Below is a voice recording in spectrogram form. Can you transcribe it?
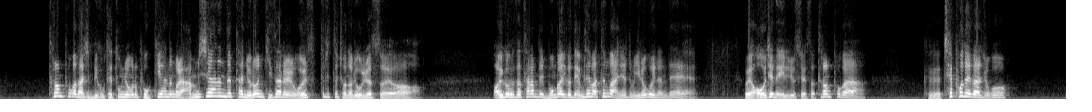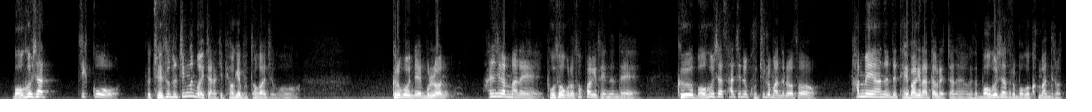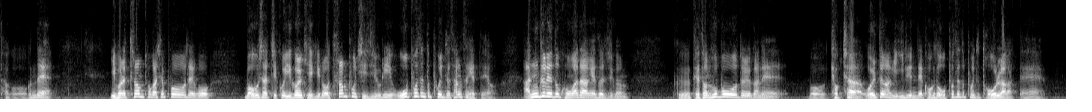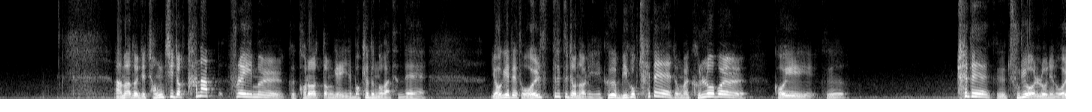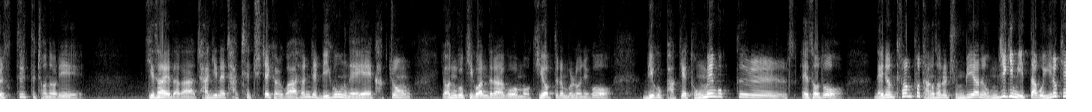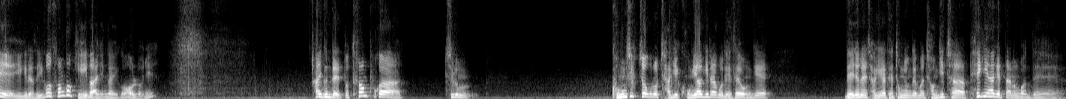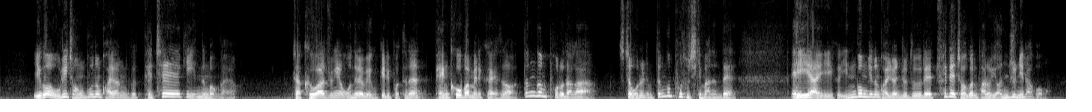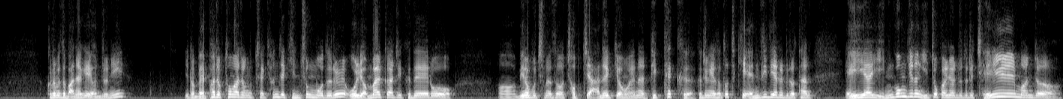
트럼프가 다시 미국 대통령으로 복귀하는 걸 암시하는 듯한 이런 기사를 월스트리트 저널이 올렸어요. 어, 이거 그래서 사람들이 뭔가 이거 냄새 맡은 거 아니야? 좀 이러고 있는데 왜 어제 내일 뉴스에서 트럼프가 그 체포돼가지고 머그샷 찍고 그 죄수들 찍는 거 있잖아. 이렇게 벽에 붙어가지고. 그리고 이제 물론 한 시간 만에 보석으로 석방이 됐는데 그 머그샷 사진을 굿즈로 만들어서 판매하는데 대박이 났다고 그랬잖아요. 그래서 머그샷으로 머그컵 만들었다고. 근데 이번에 트럼프가 체포되고 머그샷 찍고 이걸 계기로 트럼프 지지율이 5%포인트 상승했대요. 안 그래도 공화당에서 지금 그 대선 후보들 간에 뭐 격차 월등하게 1위인데 거기서 5%포인트 더 올라갔대. 아마도 이제 정치적 탄압 프레임을 그 걸었던 게 이제 먹혀든 것 같은데 여기에 대해서 월스트리트 저널이 그 미국 최대 정말 글로벌 거의 그 최대 그 주류 언론인 월스트리트 저널이 기사에다가 자기네 자체 취재 결과 현재 미국 내의 각종 연구 기관들하고 뭐 기업들은 물론이고 미국 밖의 동맹국들에서도 내년 트럼프 당선을 준비하는 움직임이 있다고 이렇게 얘기를 해서 이거 선거 개입 아닌가 이거 언론이? 아니 근데 또 트럼프가 지금 공식적으로 자기 공약이라고 내세운 게 내년에 자기가 대통령 되면 전기차 폐기하겠다는 건데 이거 우리 정부는 과연 그 대책이 있는 건가요? 자, 그 와중에 오늘의 외국계 리포트는 뱅크 오브 아메리카에서 뜬금포로다가 진짜 오늘 좀 뜬금포 소식이 많은데 AI 그 인공지능 관련주들의 최대 적은 바로 연준이라고. 그러면서 만약에 연준이 이런 매파적 통화 정책 현재 긴축 모드를 올 연말까지 그대로 어, 밀어붙이면서 접지 않을 경우에는 빅테크 그 중에서도 특히 엔비디아를 비롯한 AI 인공지능 이쪽 관련주들이 제일 먼저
